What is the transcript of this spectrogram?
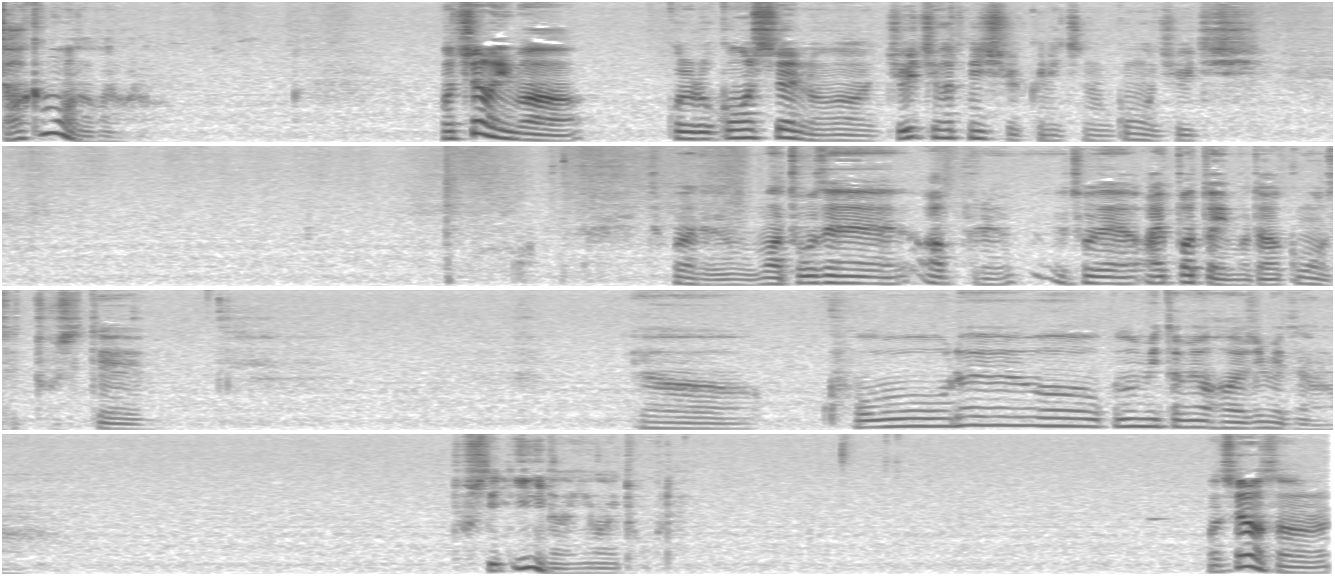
ダークモードだからかな。もちろん今これ録音してるのは11月29日の午後11時。そうなんだけどまあ当然アップル当然 iPad は今ダークモードセットしてていやこれはこの見た目は初めてだな。そしていいな意外とこれ。もちろんその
